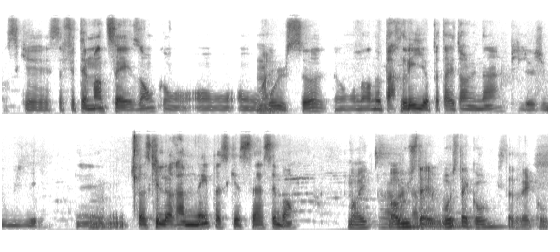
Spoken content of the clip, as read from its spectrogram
Parce que ça fait tellement de saisons qu'on roule ça. On en a parlé il y a peut-être un an, puis là, j'ai oublié. Euh, je pense qu'il l'a ramené parce que c'est assez bon. Oui, ah, oui c'était cool. C'était très cool.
